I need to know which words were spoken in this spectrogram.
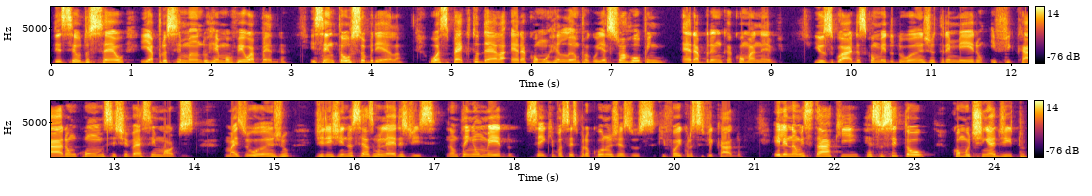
desceu do céu e, aproximando, removeu a pedra e sentou sobre ela. O aspecto dela era como um relâmpago e a sua roupa era branca como a neve. E os guardas, com medo do anjo, tremeram e ficaram como se estivessem mortos. Mas o anjo, dirigindo-se às mulheres, disse: Não tenham medo, sei que vocês procuram Jesus, que foi crucificado. Ele não está aqui, ressuscitou, como tinha dito.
